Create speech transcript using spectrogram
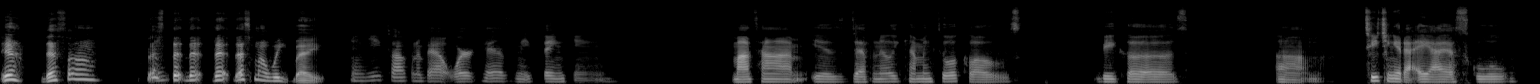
yeah, that's um, that's And, that that, that that's my week, babe. And you talking about work has me thinking my time is definitely coming to a close because um, teaching at an AIS school,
